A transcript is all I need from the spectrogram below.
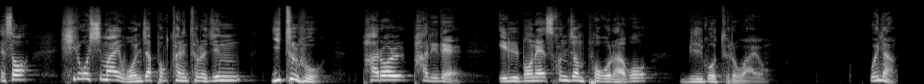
해서 히로시마에 원자폭탄이 터져진 이틀 후 8월 8일에 일본에 선전포고를 하고 밀고 들어와요. 왜냐?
